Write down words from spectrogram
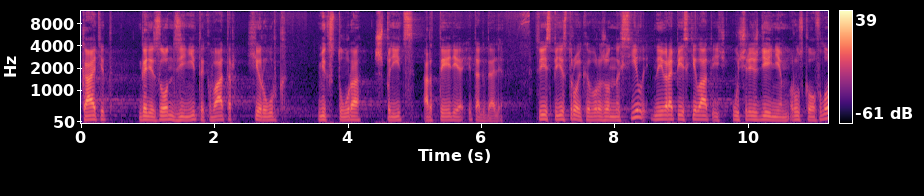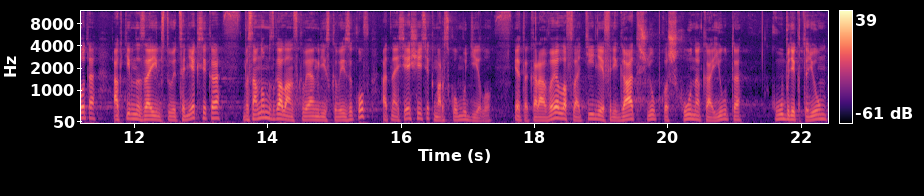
катет, горизонт, зенит, экватор, хирург, микстура, шприц, артерия и так далее. В связи с перестройкой вооруженных сил на европейский лад и учреждением русского флота активно заимствуется лексика, в основном из голландского и английского языков, относящаяся к морскому делу. Это каравелла, флотилия, фрегат, шлюпка, шхуна, каюта, кубрик, трюм,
